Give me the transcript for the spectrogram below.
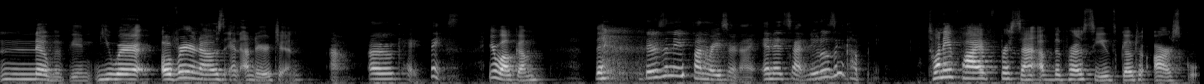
No, Vivian. You wear it over your nose and under your chin. Oh, okay. Thanks. You're welcome. There's a new fundraiser night, and it's at Noodles and Company. 25% of the proceeds go to our school.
